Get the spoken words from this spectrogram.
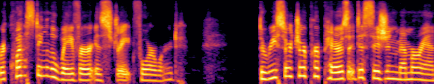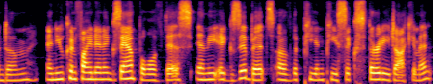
Requesting the waiver is straightforward. The researcher prepares a decision memorandum, and you can find an example of this in the exhibits of the PNP 630 document,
